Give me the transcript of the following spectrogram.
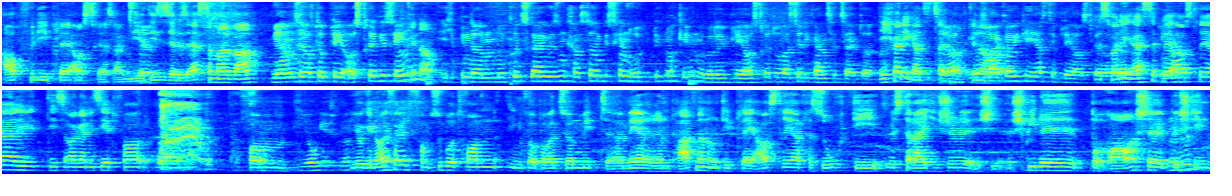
auch für die Play Austria sagen, die ja dieses Jahr das erste Mal war. Wir haben uns ja auf der Play Austria gesehen. Genau. Ich bin dann nur kurz da gewesen. Kannst du ein bisschen einen Rückblick noch geben über die Play Austria? Du warst ja die ganze Zeit dort. Ich war die ganze Zeit ja, dort, genau. Das war, glaube ich, die erste Play Austria. Das war die erste Play Ja. Austria, die, die ist organisiert vor, ähm, vom Yogi, ne? Jogi Neufeld vom Subotron in Kooperation mit äh, mehreren Partnern und die Play Austria versucht, die österreichische Sch- Spielebranche besting-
